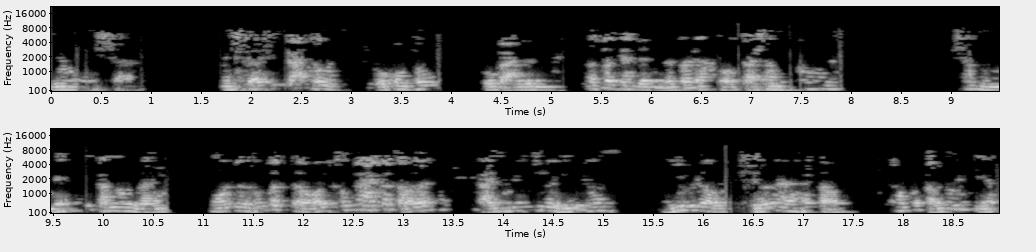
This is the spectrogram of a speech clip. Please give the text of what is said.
nhiên mình sợ. Mình sợ sự cá thôi, của con thú, của bạn linh. Nó có gia đình, nó có đặc khổ tại sao mình không? Sao mình đem cái tâm như vậy? Mọi người không có tội không có ai có tội hết tại vì chưa hiểu thôi hiểu rồi sửa ra hết tội, không có tội chút gì hết.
